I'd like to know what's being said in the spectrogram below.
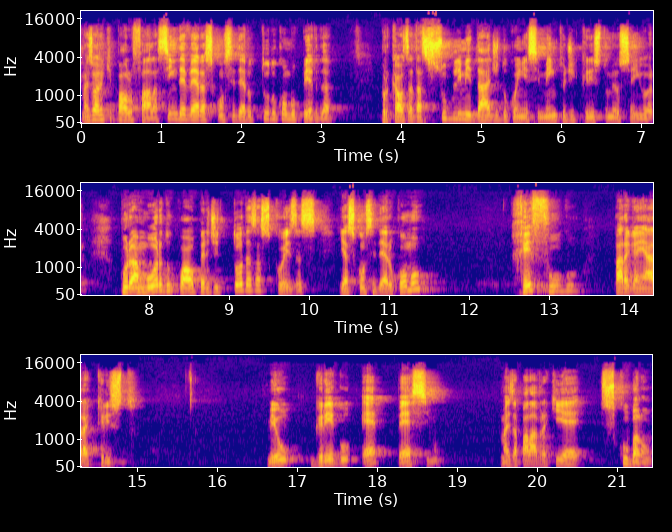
Mas olha o que Paulo fala: Assim deveras considero tudo como perda, por causa da sublimidade do conhecimento de Cristo, meu Senhor, por amor do qual perdi todas as coisas e as considero como refúgio para ganhar a Cristo. Meu grego é péssimo, mas a palavra aqui é skubalon.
